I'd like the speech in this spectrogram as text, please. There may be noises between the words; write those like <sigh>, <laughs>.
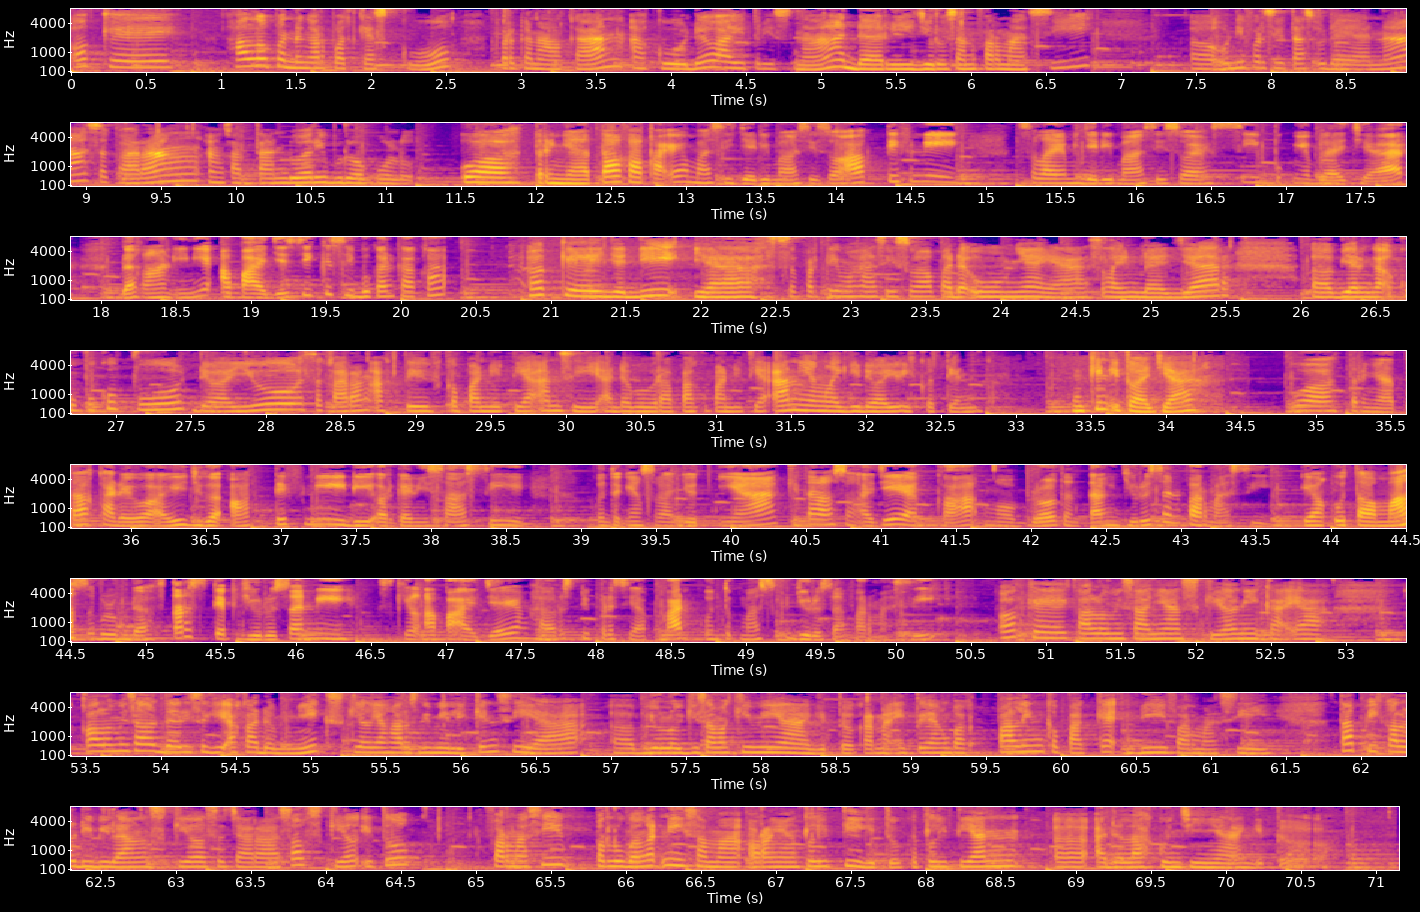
Oke, halo pendengar podcastku, perkenalkan aku Dewa Ayu Trisna dari jurusan farmasi uh, Universitas Udayana, sekarang angkatan 2020. Wah, ternyata kakaknya masih jadi mahasiswa aktif nih. Selain menjadi mahasiswa yang sibuknya belajar, belakangan ini apa aja sih kesibukan kakak? Oke, jadi ya seperti mahasiswa pada umumnya ya, selain belajar, uh, biar nggak kupu-kupu, Dewayu sekarang aktif kepanitiaan sih. Ada beberapa kepanitiaan yang lagi Dewayu ikutin. Mungkin itu aja. Wah, ternyata Kak Dewa Ayu juga aktif nih di organisasi. Untuk yang selanjutnya, kita langsung aja ya Kak ngobrol tentang jurusan farmasi. Yang utama sebelum daftar setiap jurusan nih, skill apa aja yang harus dipersiapkan untuk masuk jurusan farmasi? Oke, kalau misalnya skill nih kak ya, kalau misal dari segi akademik, skill yang harus dimilikin sih ya uh, biologi sama kimia gitu, karena itu yang paling kepake di farmasi. Tapi kalau dibilang skill secara soft skill itu farmasi perlu banget nih sama orang yang teliti gitu, ketelitian uh, adalah kuncinya gitu.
